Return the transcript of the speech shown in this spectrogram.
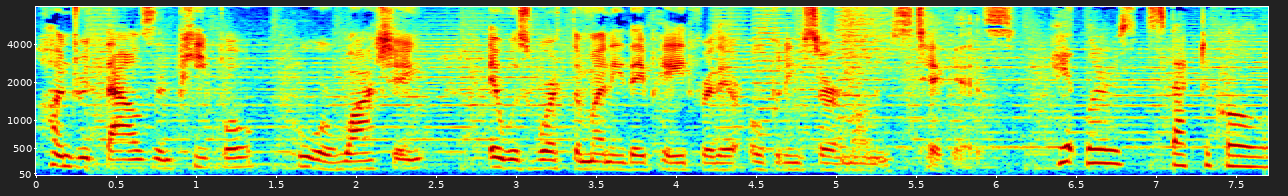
100,000 people who were watching, it was worth the money they paid for their opening ceremonies tickets. Hitler's spectacle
